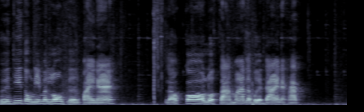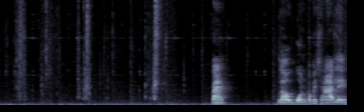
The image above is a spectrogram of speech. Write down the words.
พื้นที่ตรงนี้มันโล่งเกินไปนะ แล้วก็รถสามารถระเบิดได้นะครับ ไป เราวนเข้าไปชาร์จเลย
